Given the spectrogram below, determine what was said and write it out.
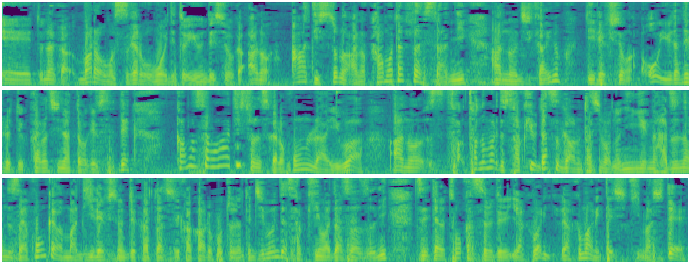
えっ、と、なんか、藁をもすがる思い出というんでしょうか。あの、アーティストのあの、川本隆さんに、あの、次回のディレクションを委ねるという形になったわけです。で、川本さんはアーティストですから、本来は、あの、頼まれた作品を出す側の立場の人間のはずなんですが、今回はまあ、ディレクションという形で関わることによって、自分で作品は出さずに、全体を統括するという役割、役回りに徹してきまして、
